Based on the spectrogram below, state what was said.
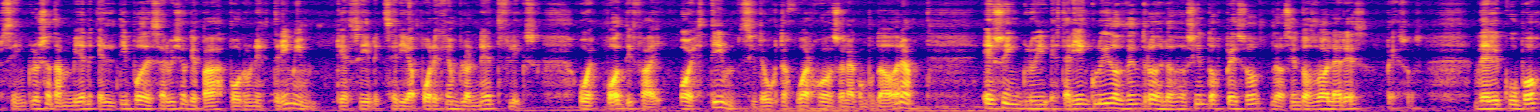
se incluya también el tipo de servicio que pagas por un streaming, que sería, por ejemplo, Netflix o Spotify o Steam, si te gusta jugar juegos en la computadora. Eso estaría incluido dentro de los 200 pesos, 200 dólares, pesos, del cupo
